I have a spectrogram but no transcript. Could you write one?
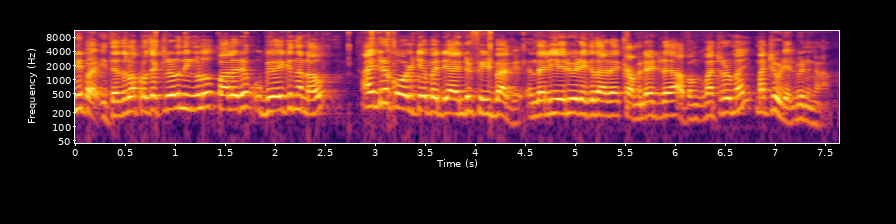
ഇനിയിപ്പോൾ ഇത്തരത്തിലുള്ള പ്രൊജക്ടുകൾ നിങ്ങൾ പലരും ഉപയോഗിക്കുന്നുണ്ടാവും. അതിന്റെ ഒരു ക്വാളിറ്റിയെ പറ്റി അതിന്റെ ഒരു ഫീഡ്ബാക്ക് എന്തായാലും ഈ ഒരു വീഡിയോക്ക് താഴെ കമന്റ് ആയിട്ട് അപ്പം മറ്റൊരുമായി മറ്റു വീഡിയോയിൽ വീണ്ടും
